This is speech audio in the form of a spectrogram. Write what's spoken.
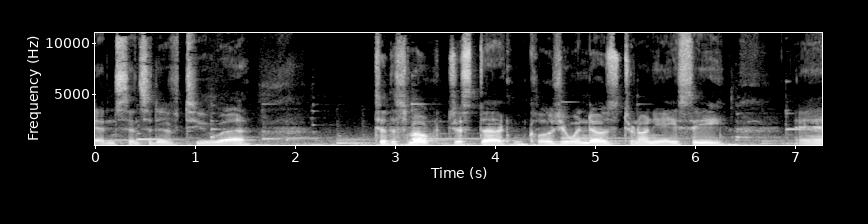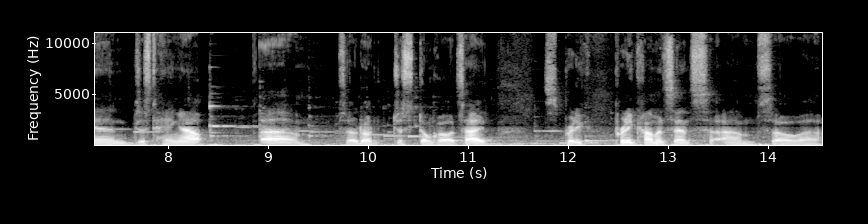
and sensitive to uh, to the smoke, just uh, close your windows, turn on your AC, and just hang out. Um, so don't just don't go outside. It's pretty pretty common sense. Um, so uh,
